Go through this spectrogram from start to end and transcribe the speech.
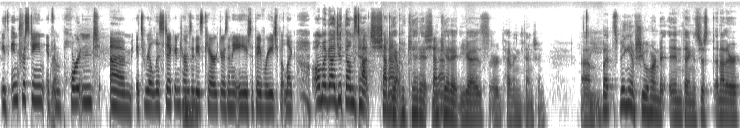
is interesting. It's important. Um, it's realistic in terms Mm-hmm. of these characters and the age that they've reached. But like, oh my god, your thumbs touch. Shut up. Yeah, we get it. Shut we up. get it. You guys are having tension. Um, but speaking of shoehorned in things, just another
